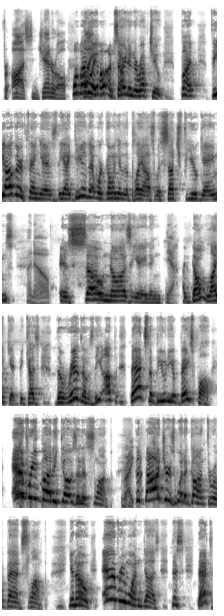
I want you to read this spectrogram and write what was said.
for us in general Well, by the way, oh, I'm sorry to interrupt you, but the other thing is the idea that we're going into the playoffs with such few games i know is so nauseating. yeah I don't like it because the rhythms, the up, that's the beauty of baseball. Everybody goes in a slump. right The Dodgers would have gone through a bad slump. You know, everyone does. This that's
